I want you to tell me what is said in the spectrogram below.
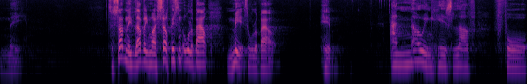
me. So suddenly, loving myself isn't all about me, it's all about him. And knowing his love for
